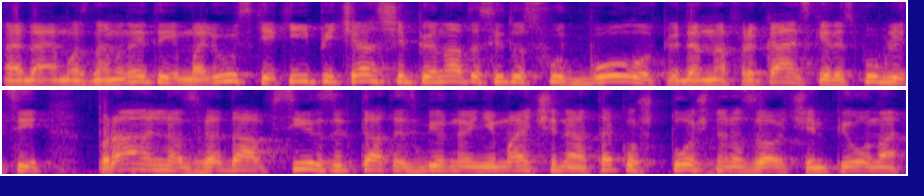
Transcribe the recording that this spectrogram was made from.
Нагадаємо, знаменитий малюск, який під час чемпіонату світу з футболу в Південно-Африканській Республіці правильно згадав всі результати збірної Німеччини, а також точно назвав чемпіона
